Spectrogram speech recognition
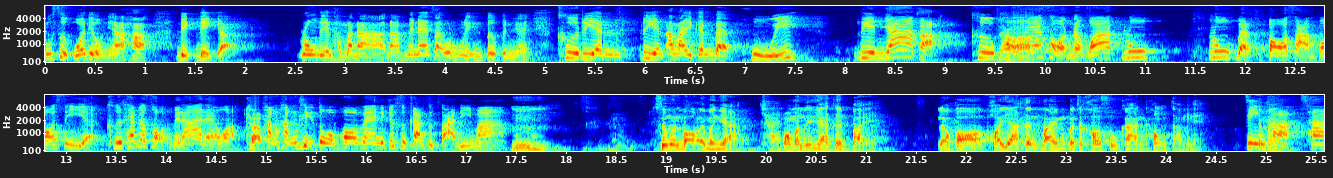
รู้สึกว่าเดี๋ยวนี้ค่ะ เด็กๆอะโรงเรียนธรรมดานะไม่แน่ใจว่าโรงเรียนอินเตอร์เป็นไง คือเรียนเรียนอะไรกันแบบหุย เรียนยากอะ คือพ่อยากแม่สอนแบบว่าลูก ลูกแบบปสามปสี่อะคือแทบจะสอนไม่ได้แล้วอะครับ ทั้งทั้งที่ตัวพ่อแม่นี่ก็คือการศึกษาดีมาก อืม ซึ่งมันบอกอะไรบางอย่าง ใช่ ว่ามันเรียนยากเกินไป แล้วก็พอยากเกินไปมันก็จะเข้าสู่การท่องจำไง จริงใช่ไหม ค่ะ ใช่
